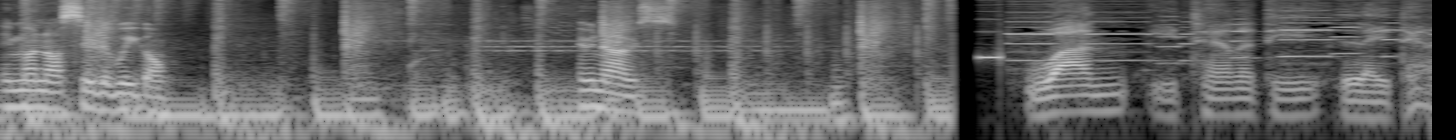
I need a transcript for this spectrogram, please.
He might not see the wiggle. Who knows? One eternity later.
